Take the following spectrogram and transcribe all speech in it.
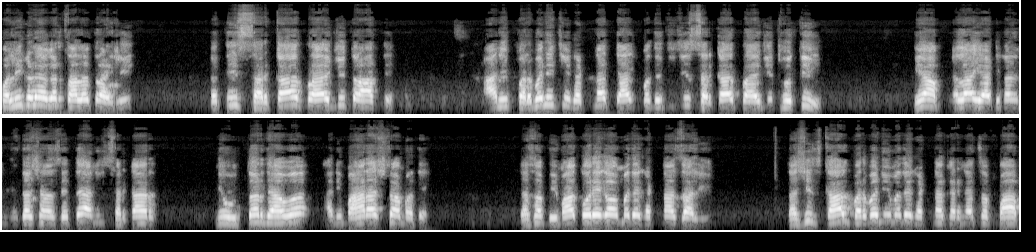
पलीकडे अगर चालत राहिली तर ती सरकार प्रायोजित राहते. आणि परभणीची घटना त्याच पद्धतीची सरकार प्रायोजित होती. हे आपल्याला या ठिकाणी निदर्शनास येते आणि सरकार हे उत्तर द्यावं आणि महाराष्ट्रामध्ये जसं भीमा कोरेगावमध्ये घटना झाली तशीच काल परभणीमध्ये घटना करण्याचं पाप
